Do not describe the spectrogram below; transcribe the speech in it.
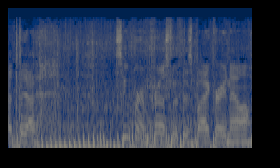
But uh, super impressed with this bike right now.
